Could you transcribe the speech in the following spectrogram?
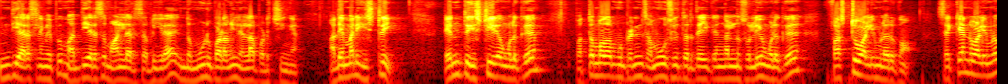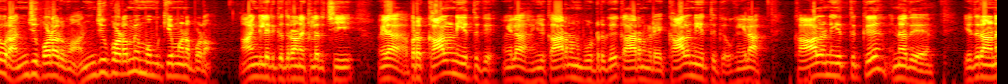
இந்திய அரசியலமைப்பு மத்திய அரசு மாநில அரசு அப்படிங்கிற இந்த மூணு பாடங்களையும் நல்லா படிச்சிங்க. அதே மாதிரி ஹிஸ்ட்ரி டென்த்து ஹிஸ்ட்ரியில் உங்களுக்கு பத்தொன்பதாம் நூற்றாண்டின் சமூக சீர்திருத்த இயக்கங்கள்னு சொல்லி உங்களுக்கு ஃபஸ்ட்டு வால்யூமில் இருக்கும். செகண்ட் வால்யூமில் ஒரு அஞ்சு படம் இருக்கும். அஞ்சு படமே ரொம்ப முக்கியமான படம். ஆங்கிலேயருக்கு எதிரான கிளர்ச்சி ஓகேங்களா? அப்புறம் காலனியத்துக்கு ஓகேங்களா? இங்கே காரணம்னு போட்டிருக்கு. காரணம் கிடையாது. காலனியத்துக்கு ஓகேங்களா? காலனியத்துக்கு என்னது? எதிரான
